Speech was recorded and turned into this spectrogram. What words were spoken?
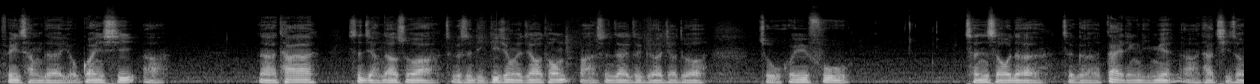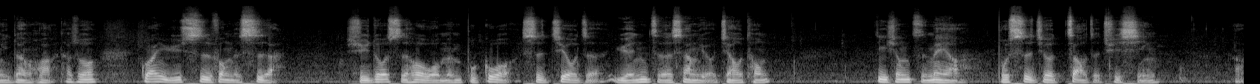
非常的有关系啊。那他是讲到说啊，这个是李弟兄的交通啊，是在这个叫做主恢复成熟的这个带领里面啊，他其中一段话，他说关于侍奉的事啊。许多时候，我们不过是就着原则上有交通，弟兄姊妹啊，不是就照着去行，啊，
